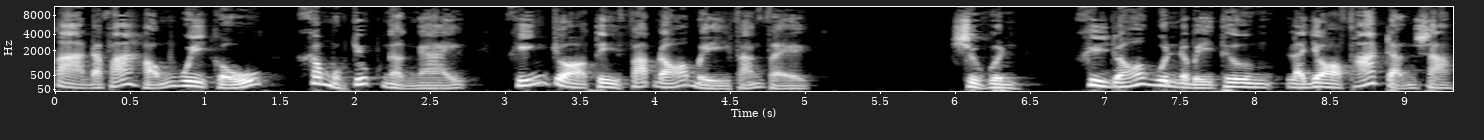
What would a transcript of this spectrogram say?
ta đã phá hỏng quy củ, không một chút ngần ngại, khiến cho thi pháp đó bị phản vệ. Sư huynh, khi đó huynh đã bị thương là do phá trận sao?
